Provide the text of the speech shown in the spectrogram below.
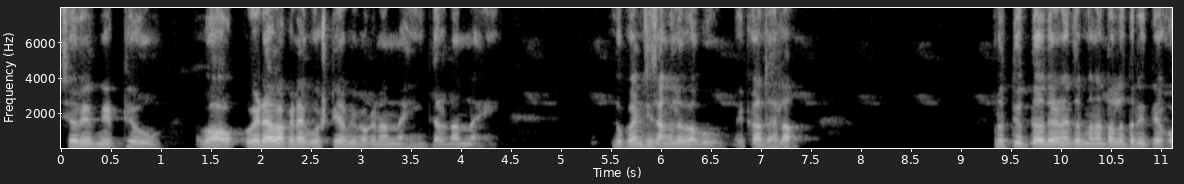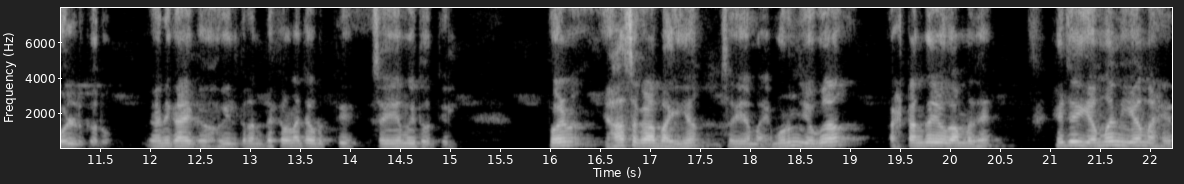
शरीर नीट ठेवू वा वेड्या वाकड्या गोष्टी आम्ही बघणार नाही करणार नाही. लोकांशी चांगलं वागू एखाद्याला प्रत्युत्तर देण्याचं मनात आलं तरी ते होल्ड करू. याने काय होईल तर अंतःकरणाच्या वृत्ती संयमित होतील. पण हा सगळा बाह्य संयम आहे. म्हणून योग अष्टांग योगामध्ये हे जे यमनियम आहेत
